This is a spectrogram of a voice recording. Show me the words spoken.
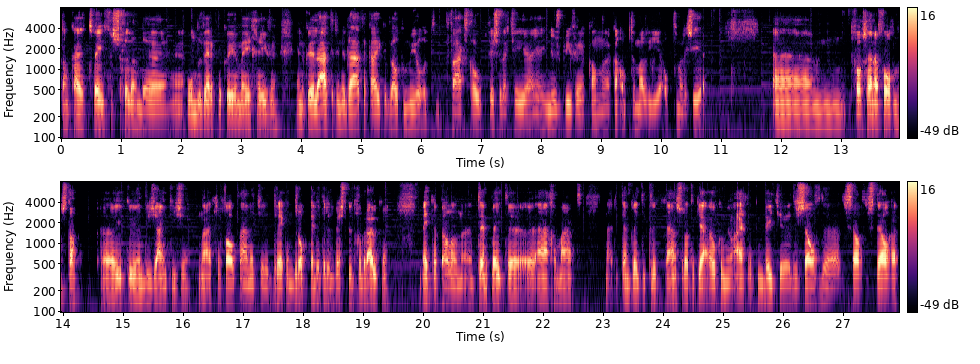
dan kan je twee verschillende uh, onderwerpen kun je meegeven. En dan kun je later in de data kijken welke mail het vaakst geopend is, zodat je uh, je nieuwsbrieven kan, uh, kan optimaliseren. Um, vervolgens naar de volgende stap. Hier kun een design kiezen. Nou, ik geef altijd aan dat je de drag and drop editor het best kunt gebruiken. Ik heb al een, een template aangemaakt. Nou, die template die klik ik aan, zodat ik ja, elke mail eigenlijk een beetje dezelfde, dezelfde stijl heb.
